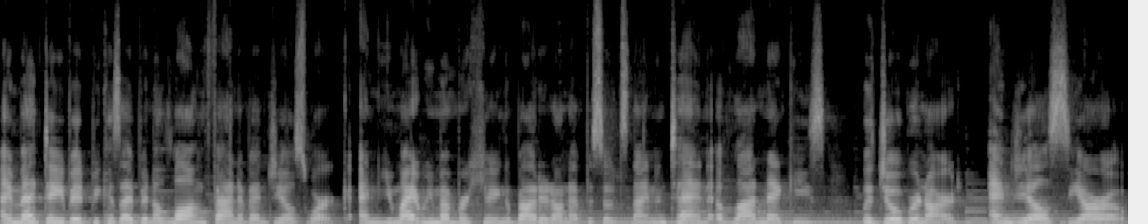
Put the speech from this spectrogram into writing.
I met David because I've been a long fan of NGL's work, and you might remember hearing about it on episodes 9 and 10 of Latinx with Joe Bernard, NGL's CRO.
